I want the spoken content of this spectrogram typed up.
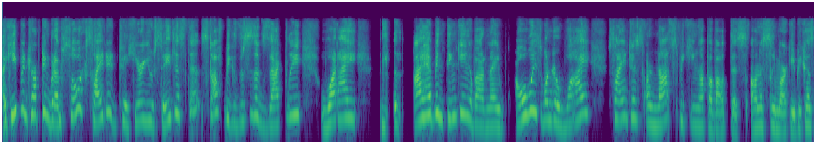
I keep interrupting, but I'm so excited to hear you say this th- stuff because this is exactly what I I have been thinking about, and I always wonder why scientists are not speaking up about this, honestly, Marky, because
